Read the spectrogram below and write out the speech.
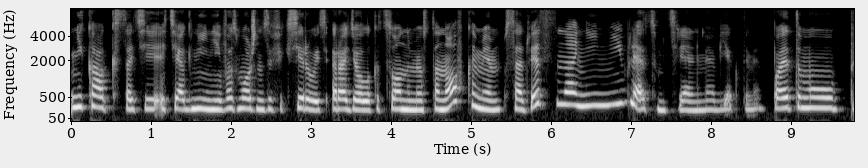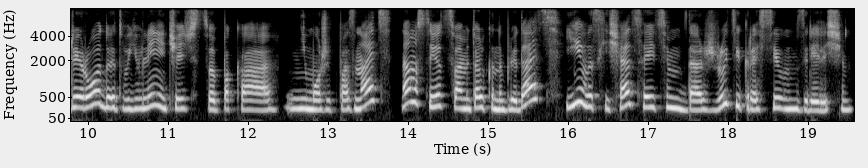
Никак, кстати, эти огни невозможно зафиксировать радиолокационными установками, соответственно, они не являются материальными объектами. Поэтому природу этого явления человечество пока не может познать. Нам остается с вами только наблюдать и восхищаться этим до жути красивым зрелищем.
